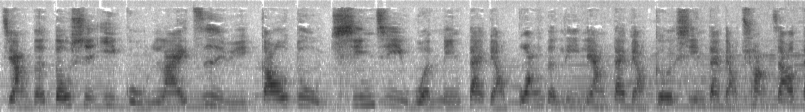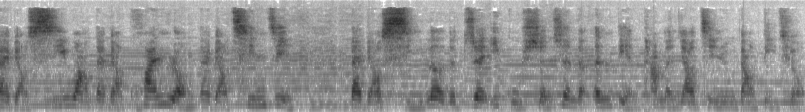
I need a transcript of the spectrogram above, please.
讲的都是一股来自于高度星际文明，代表光的力量，代表革新，代表创造，代表希望，代表宽容，代表亲近，代表喜乐的这一股神圣的恩典，他们要进入到地球。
